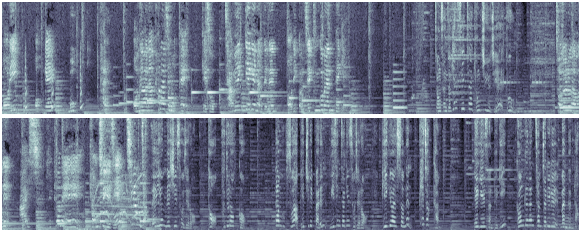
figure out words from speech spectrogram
머리, 어깨, 목, 팔. 어느 하나 편하지 못해 계속 잠을 깨게 만드는 어디 건지 궁금한 베개. 정상적인 C자 경추 유지에 도움. 저절로 나오는 아이씨 불편해 경추 유지에 치명적. 레이온 mesh 소재로 더 부드럽고 땀 흡수와 배출이 빠른 위생적인 소재로 비교할 수 없는 쾌적함. 베개의 선택이 건강한 잠자리를 만든다.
